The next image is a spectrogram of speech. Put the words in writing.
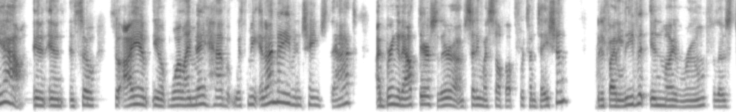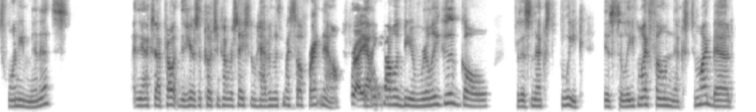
yeah, and and and so so I am, you know, while I may have it with me, and I may even change that, I bring it out there. So there, I'm setting myself up for temptation. But if I leave it in my room for those 20 minutes, and actually, I probably here's a coaching conversation I'm having with myself right now. right. That would probably be a really good goal for this next week is to leave my phone next to my bed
